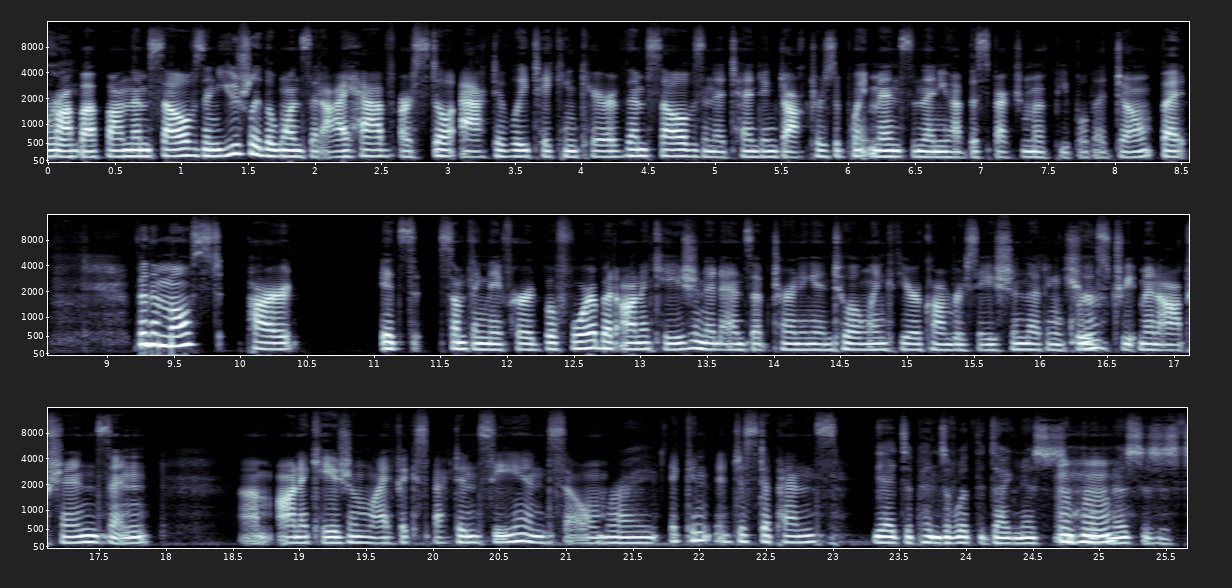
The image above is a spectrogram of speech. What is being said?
crop right. up on themselves. And usually the ones that I have are still actively taking care of themselves and attending doctor's appointments. And then you have the spectrum of people that don't. But for the most part, it's something they've heard before, but on occasion it ends up turning into a lengthier conversation that includes sure. treatment options and um, on occasion life expectancy. And so right. it can it just depends. Yeah, it depends on what the diagnosis mm-hmm. and prognosis is.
